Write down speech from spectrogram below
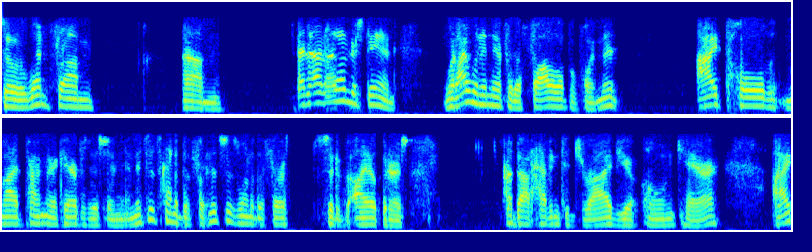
So it went from, um, and I, I understand when I went in there for the follow up appointment, I told my primary care physician, and this is kind of the first, this was one of the first sort of eye openers about having to drive your own care. I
